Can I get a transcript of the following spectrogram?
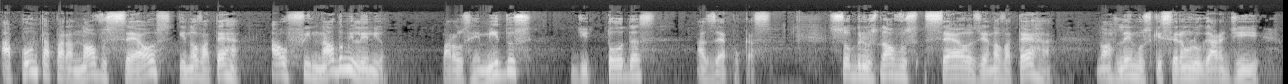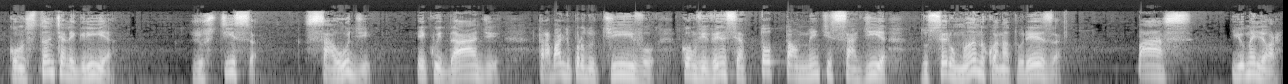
aponta para novos céus e nova terra ao final do milênio, para os remidos de todas as épocas. Sobre os novos céus e a nova terra, nós lemos que serão lugar de constante alegria, justiça, saúde, equidade, trabalho produtivo, convivência totalmente sadia do ser humano com a natureza, paz e o melhor,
